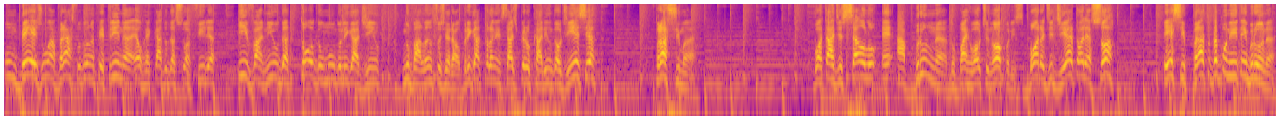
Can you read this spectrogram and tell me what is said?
Um beijo, um abraço, Dona Petrina, é o recado da sua filha Ivanilda, todo mundo ligadinho no Balanço Geral. Obrigado pela mensagem, pelo carinho da audiência. Próxima. Boa tarde, Saulo. É a Bruna, do bairro Altinópolis. Bora de dieta, olha só. Esse prato tá bonito, hein, Bruna?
